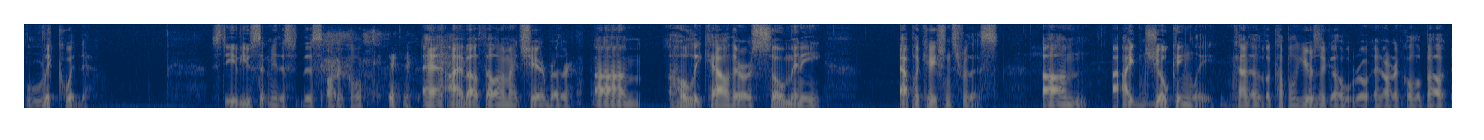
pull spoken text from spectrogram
liquid. Steve, you sent me this this article, and I about fell out of my chair, brother. Um, holy cow! There are so many applications for this. Um, I, I, jokingly, kind of a couple years ago, wrote an article about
